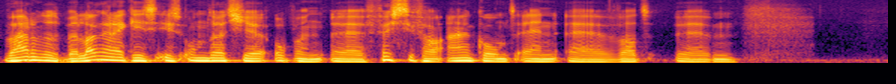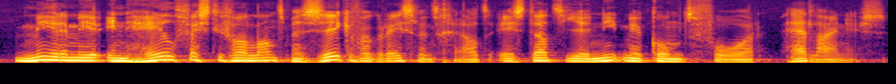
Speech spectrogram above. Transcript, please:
waarom dat belangrijk is, is omdat je op een festival aankomt en wat ehm, meer en meer in heel festivalland, maar zeker voor Graceland geldt, is dat je niet meer komt voor headliners.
